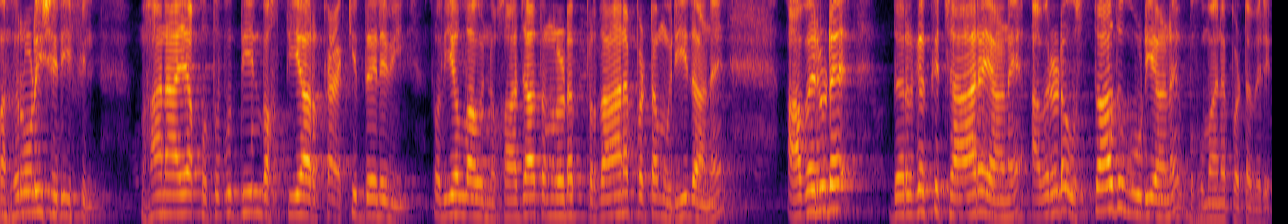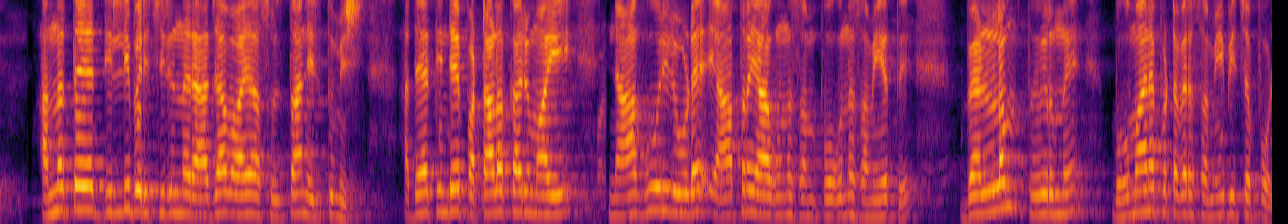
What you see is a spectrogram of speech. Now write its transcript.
മെഹ്റോളി ഷെരീഫിൽ മഹാനായ ഖുത്തുബുദ്ദീൻ ബഖ്തിയാർ കഅക്കിദ്ദലവി റതിയല്ലാവുന്നു ഹാജ തങ്ങളുടെ പ്രധാനപ്പെട്ട മുരീദാണ്. അവരുടെ ദർഗക്ക് ചാരയാണ് അവരുടെ ഉസ്താദ് കൂടിയാണ് ബഹുമാനപ്പെട്ടവർ അന്നത്തെ ദില്ലി ഭരിച്ചിരുന്ന രാജാവായ സുൽത്താൻ ഇൽത്തുമിഷ് അദ്ദേഹത്തിന്റെ പട്ടാളക്കാരുമായി നാഗൂരിലൂടെ യാത്രയാകുന്ന സം പോകുന്ന സമയത്ത് വെള്ളം തീർന്ന് ബഹുമാനപ്പെട്ടവരെ സമീപിച്ചപ്പോൾ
